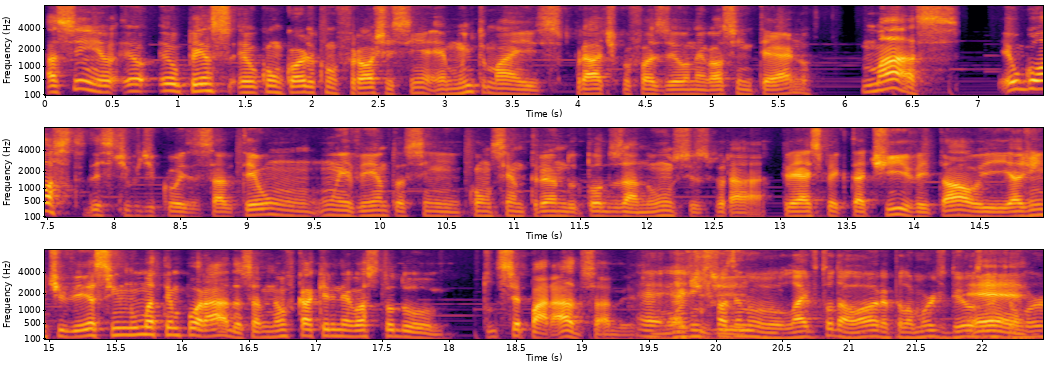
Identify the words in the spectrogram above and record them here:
Assim, eu, eu, eu, penso, eu concordo com o Frost, assim, é muito mais prático fazer o negócio interno, mas eu gosto desse tipo de coisa, sabe? Ter um, um evento, assim, concentrando todos os anúncios para criar expectativa e tal, e a gente vê, assim, numa temporada, sabe? Não ficar aquele negócio todo tudo separado, sabe? É, um a gente de... fazendo live toda hora, pelo amor de Deus, né? é. né? Que horror.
